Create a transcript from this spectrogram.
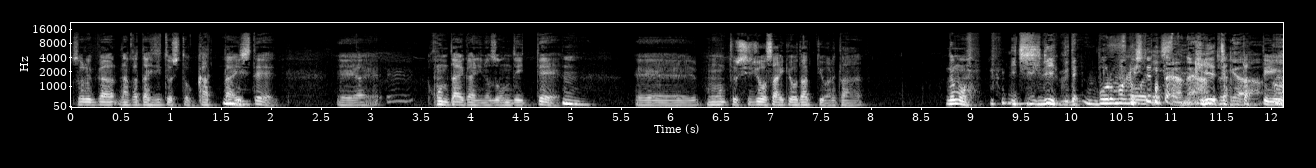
それが中田英寿と合体して、うん。えー、本大会に臨んでいって、うん、えー、本当史上最強だって言われたでも 一次リーグでボロ負けしてたよね 消えちゃったっていう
